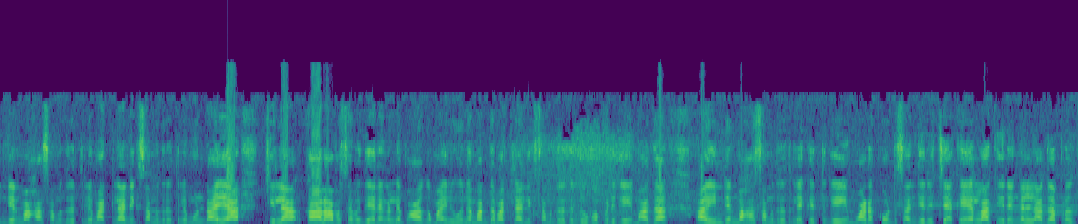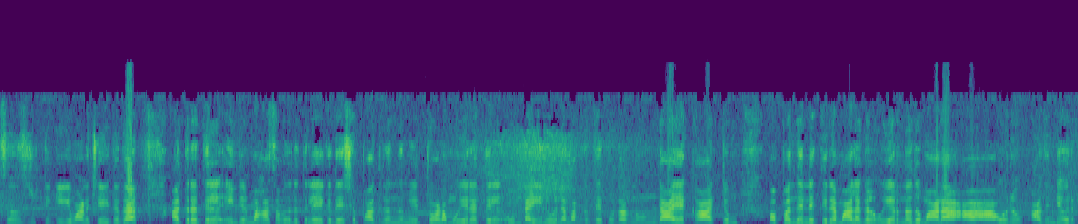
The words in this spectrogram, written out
ഇന്ത്യൻ മഹാസമുദ്രത്തിലും അറ്റ്ലാന്റിക് സമുദ്രത്തിലും ഉണ്ടായ ചില കാലാവസ്ഥ വ്യതിയാനങ്ങളുടെ ഭാഗമായി ന്യൂനമർദ്ദം അറ്റ്ലാന്റിക് സമുദ്രത്തിൽ രൂപപ്പെടുകയും അത് ഇന്ത്യൻ മഹാസമുദ്രത്തിലേക്ക് എത്തുകയും വടക്കോട്ട് സഞ്ചരിച്ച് കേരള തീരങ്ങളിൽ അത് പ്രതിസന്ധി സൃഷ്ടിക്കുകയുമാണ് ചെയ്തത്. അത്തരത്തിൽ ഇന്ത്യൻ മഹാസമുദ്രത്തിൽ ഏകദേശം പതിനൊന്ന് മീറ്ററോളം ഉയരത്തിൽ ഉണ്ടായി. ന്യൂനമർദ്ദത്തെ തുടർന്ന് ഉണ്ടായ കാറ്റും ഒപ്പം തന്നെ തിരമാലകൾ ഉയർന്നതുമാണ്. ആ ഒരു അതിന്റെ ഒരു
